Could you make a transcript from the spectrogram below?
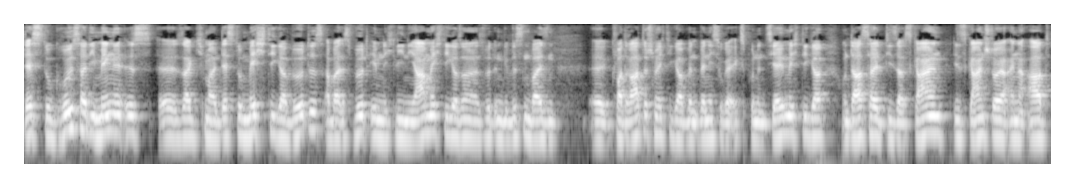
desto größer die Menge ist, äh, sag ich mal, desto mächtiger wird es, aber es wird eben nicht linear mächtiger, sondern es wird in gewissen Weisen äh, quadratisch mächtiger, wenn, wenn nicht sogar exponentiell mächtiger. Und da ist halt dieser Skalen, diese Skalensteuer eine Art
